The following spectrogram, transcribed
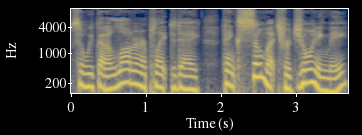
So we've got a lot on our plate today. Thanks so much for joining me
